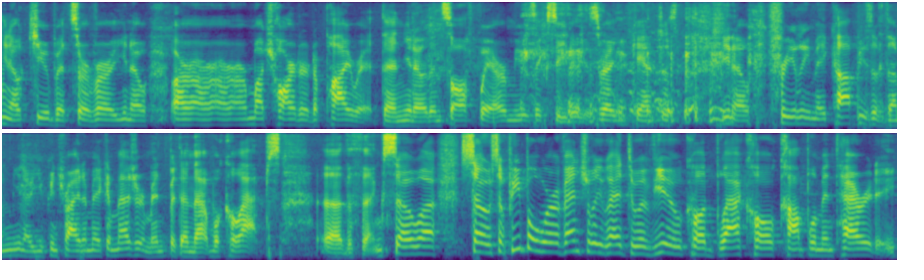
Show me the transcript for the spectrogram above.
you know, qubits are very, you know, are, are, are much harder to pirate than, you know, than software or music CDs, right? You can't just, you know, freely make copies of them. You know, you can try to make a measurement, but then that will collapse uh, the thing. So, uh, so, so people were eventually led to a view called black hole complementarity,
